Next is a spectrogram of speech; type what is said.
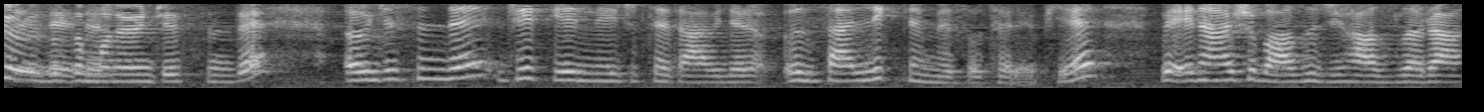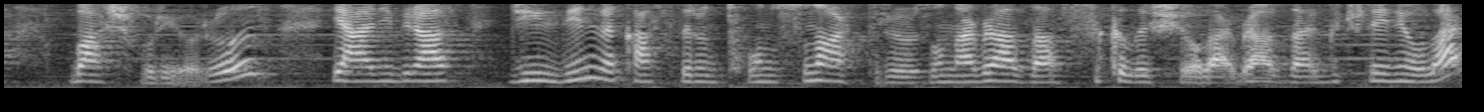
yapıyoruz elde o zaman ederiz. öncesinde? Öncesinde cilt yenileyici tedavilere özellikle mezoterapiye ve enerji bazlı cihazlara başvuruyoruz. Yani biraz cildin ve kasların tonusunu arttırıyoruz. Onlar biraz daha sıkılaşıyorlar, biraz daha güçleniyorlar.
